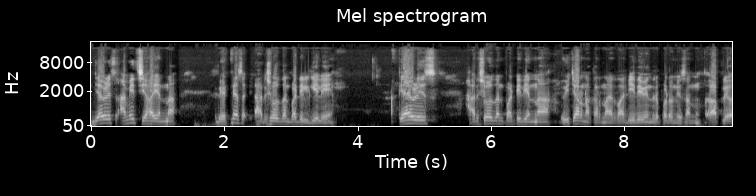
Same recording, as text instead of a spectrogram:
ज्यावेळेस अमित शहा यांना भेटण्यासाठी हर्षवर्धन पाटील गेले त्यावेळेस हर्षवर्धन पाटील यांना विचारणा करण्यात आली देवेंद्र फडणवीसांना आपल्या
